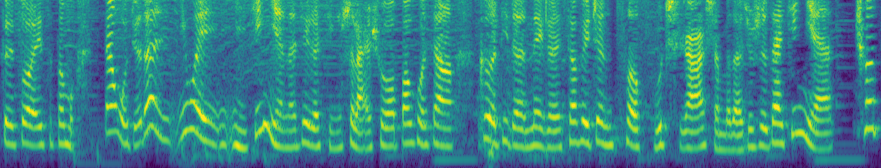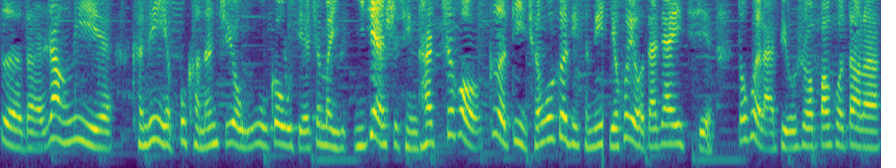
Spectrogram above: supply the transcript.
对，做了一次分母。但我觉得，因为以今年的这个形势来说，包括像各地的那个消费政策扶持啊什么的，就是在今年车子的让利肯定。也不可能只有五五购物节这么一一件事情，它之后各地全国各地肯定也会有大家一起都会来，比如说包括到了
